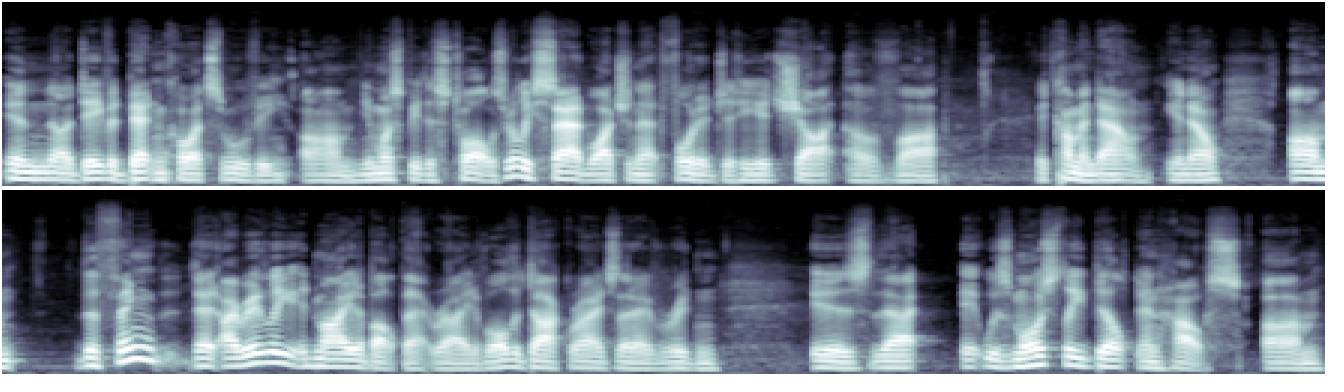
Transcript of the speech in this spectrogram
in uh, David Bettencourt's movie, um, You Must Be This Tall, it was really sad watching that footage that he had shot of uh, it coming down, you know. Um, the thing that I really admired about that ride, of all the dark rides that I've ridden, is that it was mostly built in house. Um,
